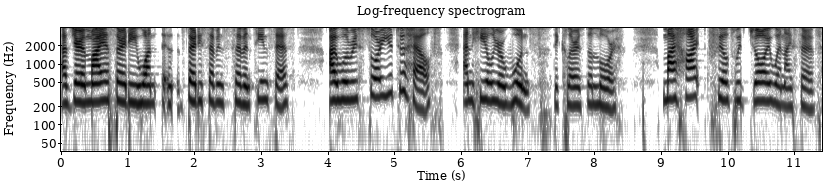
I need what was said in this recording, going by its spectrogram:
As Jeremiah 31, uh, 37 17 says, I will restore you to health and heal your wounds, declares the Lord. My heart fills with joy when I serve.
